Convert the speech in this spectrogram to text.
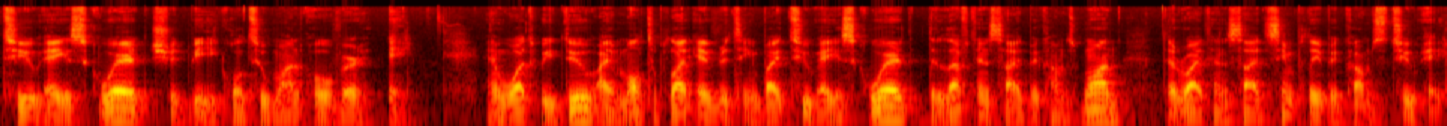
2a squared should be equal to 1 over a. And what we do, I multiply everything by 2a squared. The left hand side becomes 1. The right hand side simply becomes 2a.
